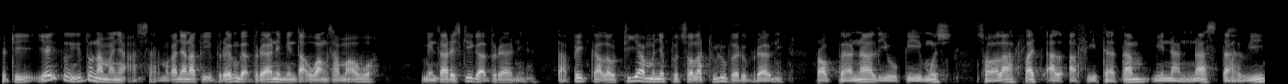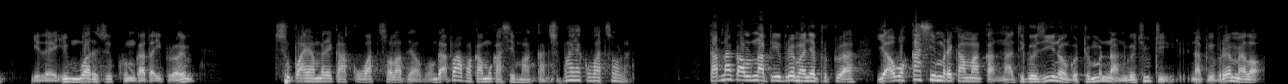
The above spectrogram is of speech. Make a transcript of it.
Jadi ya itu itu namanya asar. Makanya Nabi Ibrahim nggak berani minta uang sama Allah. Minta rezeki nggak berani. Tapi kalau dia menyebut sholat dulu baru berani. Robbana liukimus sholat faj al afidatam minan nas tahwi ilaihim warzukum kata Ibrahim supaya mereka kuat sholat ya Allah. Enggak apa-apa kamu kasih makan supaya kuat sholat. Karena kalau Nabi Ibrahim hanya berdoa, ya Allah kasih mereka makan. Nak digo zino, gue demenan, gue judi. Nabi Ibrahim melok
